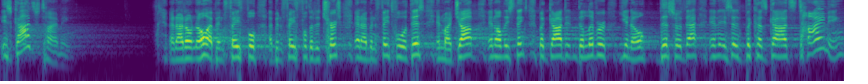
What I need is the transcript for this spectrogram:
is God's timing. And I don't know, I've been faithful, I've been faithful to the church, and I've been faithful with this and my job and all these things, but God didn't deliver, you know, this or that. And it says because God's timing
